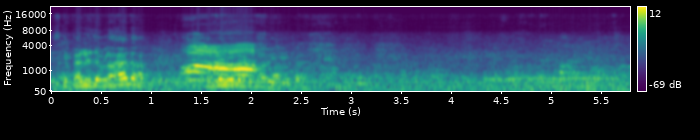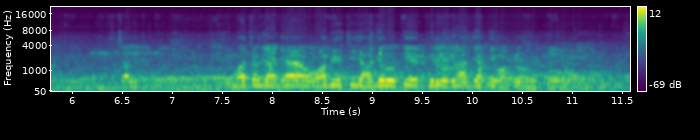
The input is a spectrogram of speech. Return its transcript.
इसके पहले जब लाया था तभी नहीं बैठ पा रही थी। चल। हिमाचल जाके आया वहाँ भी ये चीज़ हाजिर होती है फिर लेकिन आज जाती है वापस।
